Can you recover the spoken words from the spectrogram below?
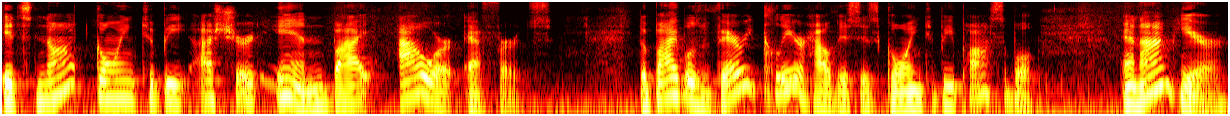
It's not going to be ushered in by our efforts. The Bible is very clear how this is going to be possible. And I'm here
